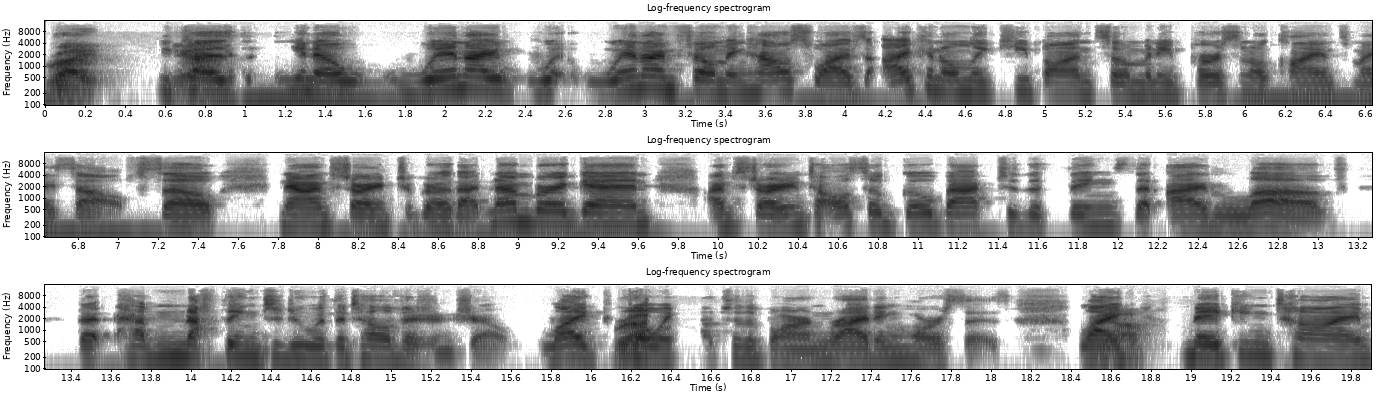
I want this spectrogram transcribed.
right Yeah. because you know when i w- when i'm filming housewives i can only keep on so many personal clients myself so now i'm starting to grow that number again i'm starting to also go back to the things that i love that have nothing to do with the television show like Right. going out to the barn riding horses like Yeah. making time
